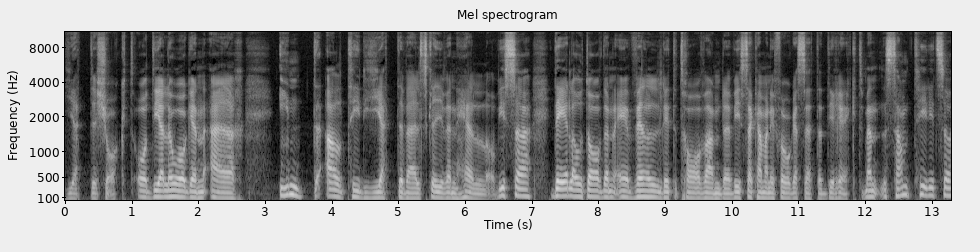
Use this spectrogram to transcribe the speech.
jättetjockt och dialogen är inte alltid jätteväl skriven heller. Vissa delar av den är väldigt travande, vissa kan man ifrågasätta direkt. Men samtidigt så,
